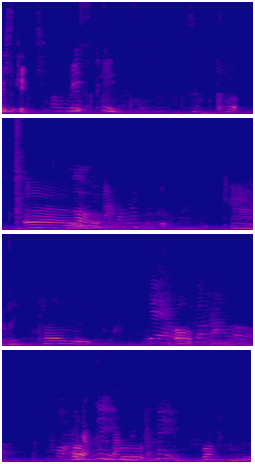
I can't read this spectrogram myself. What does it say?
Biscuit，可 and Carry. carry 呃我讲是完全内。不热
